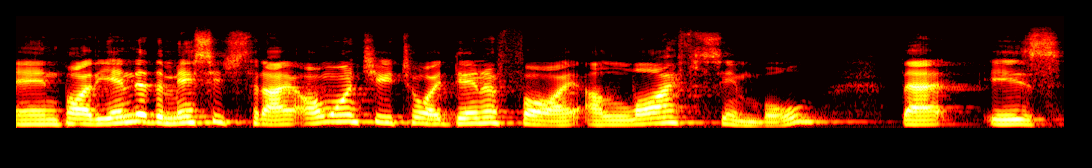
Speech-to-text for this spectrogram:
And by the end of the message today, I want you to identify a life symbol that is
